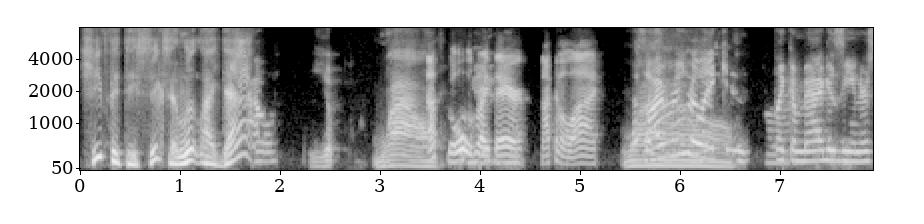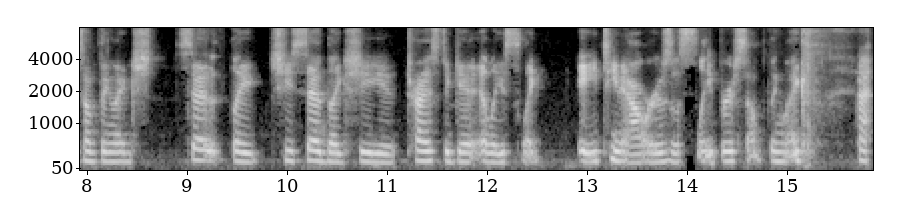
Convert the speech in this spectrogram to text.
She 56 and look like that. Wow. Yep. Wow. That's gold right there. Not gonna lie. Wow. So I remember like in like a magazine or something like sh- said like she said like she tries to get at least like 18 hours of sleep or something like that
